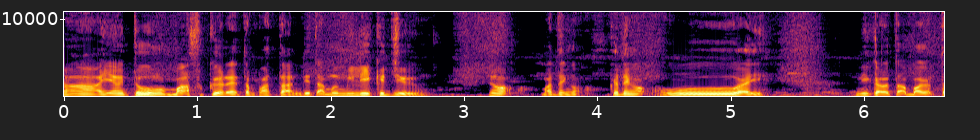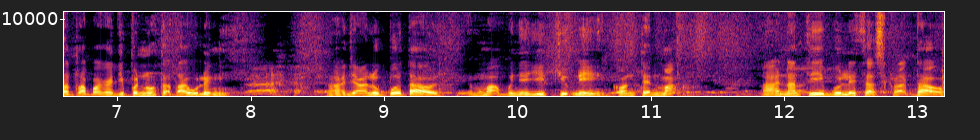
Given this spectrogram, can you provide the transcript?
Ha, yang tu mak suka rakyat tempatan. Dia tak memilih kerja. Tengok, mak tengok. Kau tengok. Oh, hai. Ni kalau tak tak tak gaji penuh tak tahu lah ni. Ha, jangan lupa tau mak punya YouTube ni, konten mak. Ha, nanti boleh subscribe tau.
